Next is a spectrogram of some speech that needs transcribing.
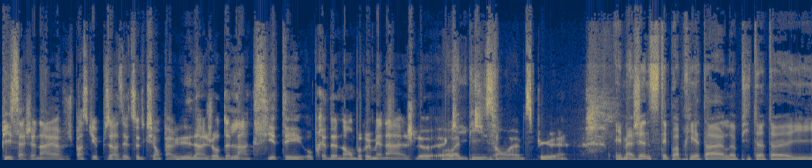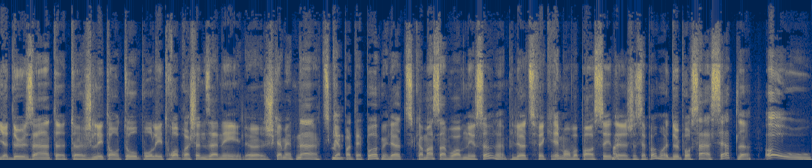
Puis ça génère, je pense qu'il y a plusieurs études qui ont paru dans le jour de l'anxiété auprès de nombreux ménages là, euh, qui, sont un petit peu euh, Imagine si t'es propriétaire, là, puis il y a deux ans, t'as as gelé ton taux pour les trois prochaines années. Là, jusqu'à maintenant, tu hmm. capotais pas, mais là, tu commences à voir venir ça. Là, puis là, tu fais crime, on va passer de, je sais pas moi, 2% à 7 là. Oh,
